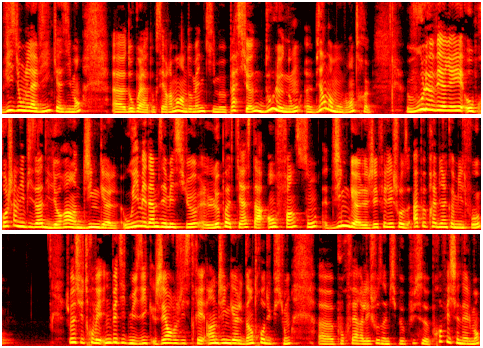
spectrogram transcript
vision de la vie quasiment. Euh, donc voilà, donc c'est vraiment un domaine qui me passionne, d'où le nom, euh, bien dans mon ventre. Vous le verrez au prochain épisode, il y aura un jingle. Oui, mesdames et messieurs, le podcast a enfin son jingle. J'ai fait les choses à peu près bien comme il faut. Je me suis trouvé une petite musique, j'ai enregistré un jingle d'introduction euh, pour faire les choses un petit peu plus euh, professionnellement.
